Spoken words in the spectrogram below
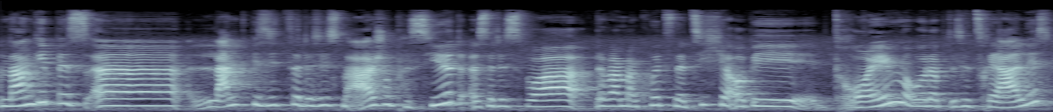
Und dann gibt es äh, Landbesitzer, das ist mir auch schon passiert. Also das war, da war man kurz nicht sicher, ob ich träume oder ob das jetzt real ist.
